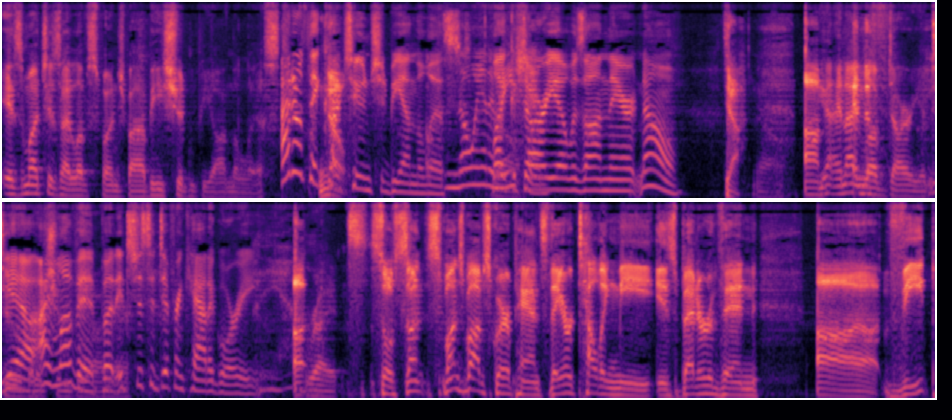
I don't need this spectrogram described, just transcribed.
As much as I love SpongeBob, he shouldn't be on the list. I don't think No. cartoons should be on the list. No animation. Like. Daria was on there. No. Yeah. Um, yeah, and I the- love Daria too. yeah, I love it, but there. it's just a different category. Uh, right. So Sun, SpongeBob SquarePants, they are telling me is better than uh, Veep,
